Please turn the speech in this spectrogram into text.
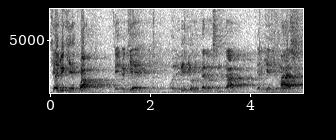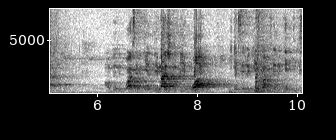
C'est lui qui est quoi? C'est lui qui est Olivier dit oriental et occidental. C'est lui qui est l'image. On de voir, c'est lui qui est l'image du miroir. Et c'est lui qui est quoi? C'est lui qui est X.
